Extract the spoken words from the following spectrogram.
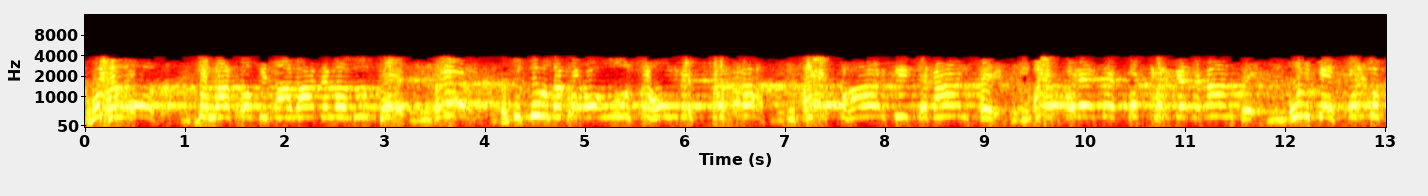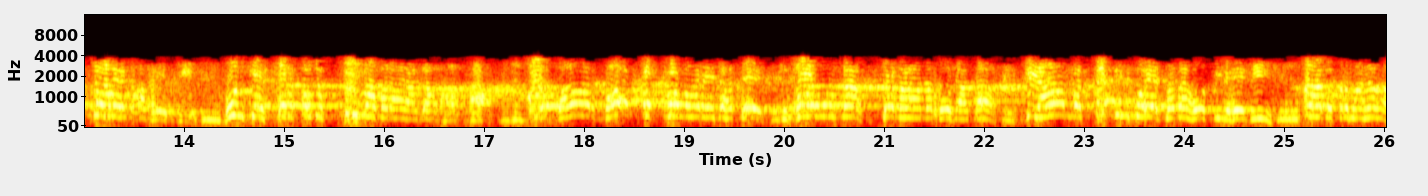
وہ لوگ جو لاکھوں کی تعداد میں موجود تھے۔ ہوں گے سفرا اور پہاڑ کی چٹان سے، اور بڑے سے پتھر کے چٹان سے۔ ان کے سر کو چارے جا رہے تھے، ان کے سر قیمہ بنایا جا رہا تھا اور بار بار مارے جاتے اور ان کا سر برابر ہو جاتا۔ کہ تک ان کو یہ سزا ہوتی رہے گی۔ آپ فرمایا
